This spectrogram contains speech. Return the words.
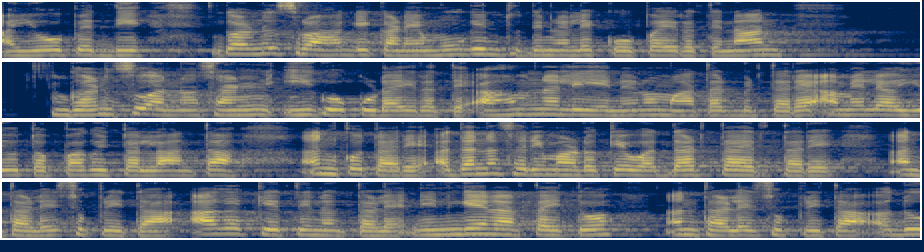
ಅಯ್ಯೋ, ಪೆದ್ದಿ. ಗಂಡಸರು ಹಾಗೆ ಕಣೆ. ಮೂಗಿನ ತುದಿನಲ್ಲೇ ಕೋಪ ಇರುತ್ತೆ. ನಾನು ಗಂಡಸು ಅನ್ನೋ ಸಣ್ಣ ಈಗೋ ಕೂಡ ಇರುತ್ತೆ. ಅಹಂನಲ್ಲಿ ಏನೇನೋ ಮಾತಾಡ್ಬಿಡ್ತಾರೆ. ಆಮೇಲೆ ಅಯ್ಯೋ, ತಪ್ಪಾಗೋಯ್ತಲ್ಲ ಅಂತ ಅನ್ಕೋತಾರೆ. ಅದನ್ನು ಸರಿ ಮಾಡೋಕ್ಕೆ ಒದ್ದಾಡ್ತಾ ಇರ್ತಾರೆ ಅಂತಾಳೆ ಸುಪ್ರೀತಾ. ಆಗ ಕೀರ್ತಿ ನಗ್ತಾಳೆ. ನಿನಗೇನು ಅರ್ಥ ಆಯಿತು ಅಂತಾಳೆ ಸುಪ್ರೀತಾ. ಅದು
